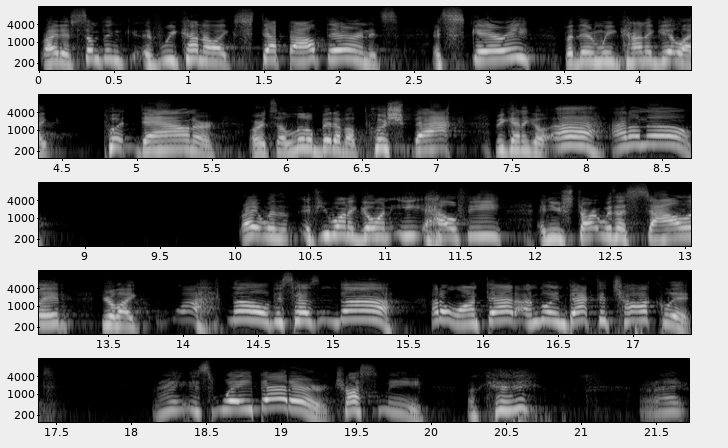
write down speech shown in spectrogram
Right? If something, if we kind of like step out there and it's it's scary, but then we kind of get like put down or, or it's a little bit of a pushback, we kind of go, ah, I don't know. Right? If you want to go and eat healthy and you start with a salad, you're like, no, this has, nah, I don't want that. I'm going back to chocolate. Right? It's way better. Trust me. Okay? All right?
